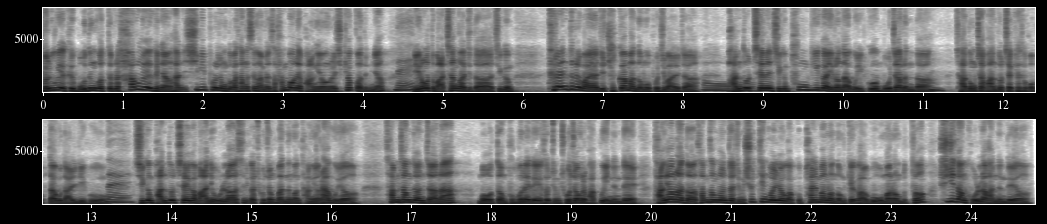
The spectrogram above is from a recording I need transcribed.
결국에 그 모든 것들을 하루에 그냥 한 12% 정도가 상승하면서 한 번에 방영을 시켰거든요. 네. 이런 것도 마찬가지다. 지금 트렌드를 봐야지 주가만 너무 보지 말자. 어. 반도체는 지금 풍기가 일어나고 있고 모자른다. 자동차 반도체 계속 없다고 난리고 네. 지금 반도체가 많이 올라왔으니까 조정받는 건 당연하고요. 삼성전자나 뭐 어떤 부분에 대해서 지금 조정을 받고 있는데 당연하다. 삼성전자 지금 슈팅 걸려갖고 8만 원 넘게 가고 5만 원부터 쉬지도 않고 올라갔는데요.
